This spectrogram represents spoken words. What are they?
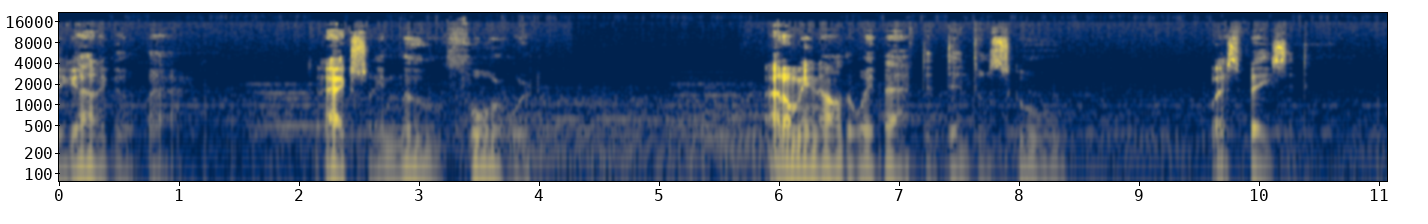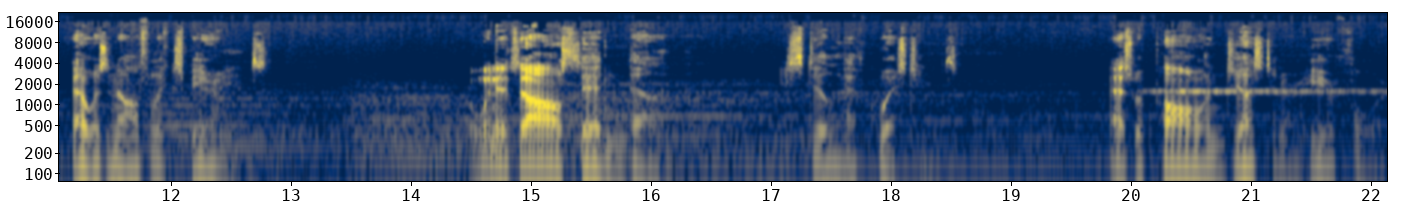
you gotta go back to actually move forward. I don't mean all the way back to dental school. Let's face it, that was an awful experience. But when it's all said and done, you still have questions. That's what Paul and Justin are here for.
